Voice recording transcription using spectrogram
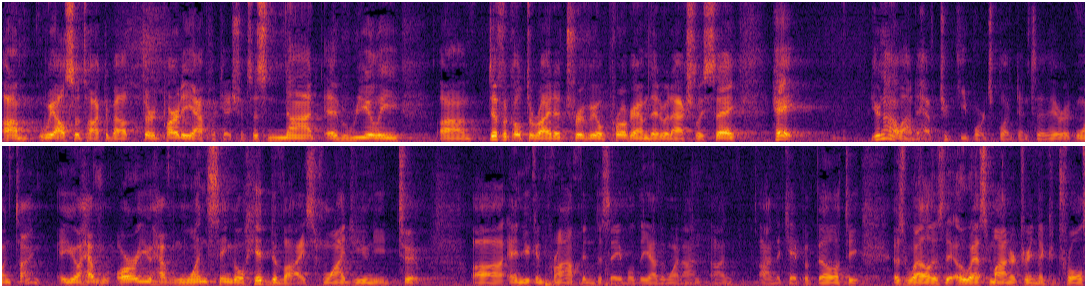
Um, we also talked about third-party applications. It's not a really um, difficult to write a trivial program that would actually say, hey, you're not allowed to have two keyboards plugged into there at one time. You have, or you have one single HID device. Why do you need two? Uh, and you can prompt and disable the other one on, on, on the capability, as well as the OS monitoring the control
